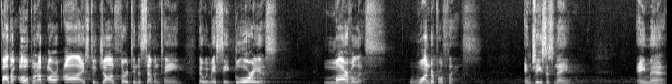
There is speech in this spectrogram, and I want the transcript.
Father, open up our eyes to John 13 to 17 that we may see glorious, marvelous, wonderful things. In Jesus' name, amen.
